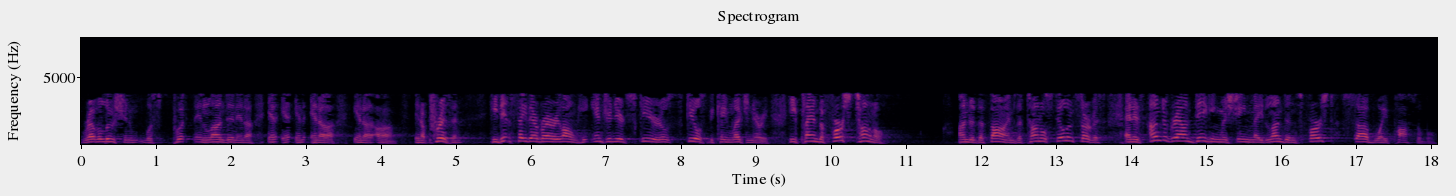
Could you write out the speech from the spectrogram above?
revolution was put in London in a, in, in, in a, in a, uh, in a prison. He didn't stay there very long. He engineered skills, skills became legendary. He planned the first tunnel under the Thames, a tunnel still in service, and his underground digging machine made London's first subway possible.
